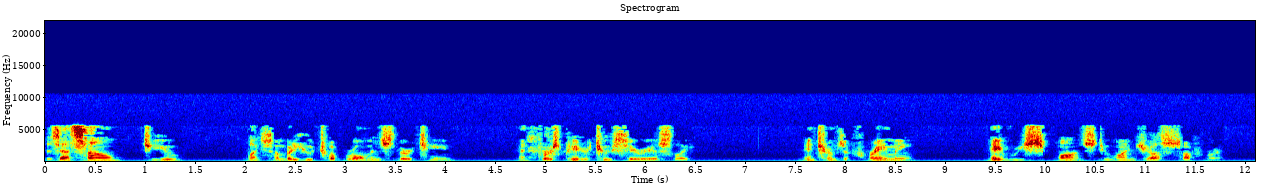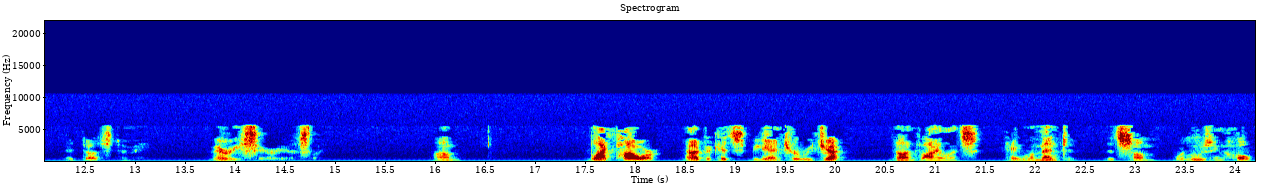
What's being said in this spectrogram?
Does that sound to you like somebody who took Romans 13 and 1 Peter 2 seriously in terms of framing a response to unjust suffering? It does to me. Very seriously. Um, Black Power advocates began to reject nonviolence. King lamented that some were losing hope.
